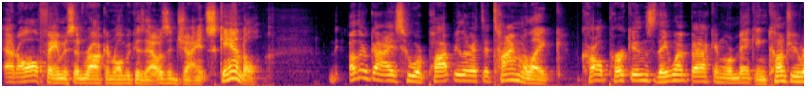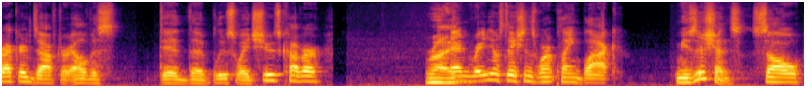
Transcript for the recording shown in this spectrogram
at all famous in rock and roll because that was a giant scandal. The other guys who were popular at the time were like Carl Perkins. They went back and were making country records after Elvis did the Blue Suede Shoes cover Right. and radio stations weren't playing black musicians. So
